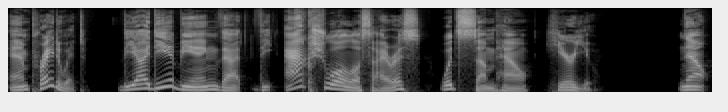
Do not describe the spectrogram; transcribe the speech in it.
and pray to it. The idea being that the actual Osiris would somehow hear you. Now,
